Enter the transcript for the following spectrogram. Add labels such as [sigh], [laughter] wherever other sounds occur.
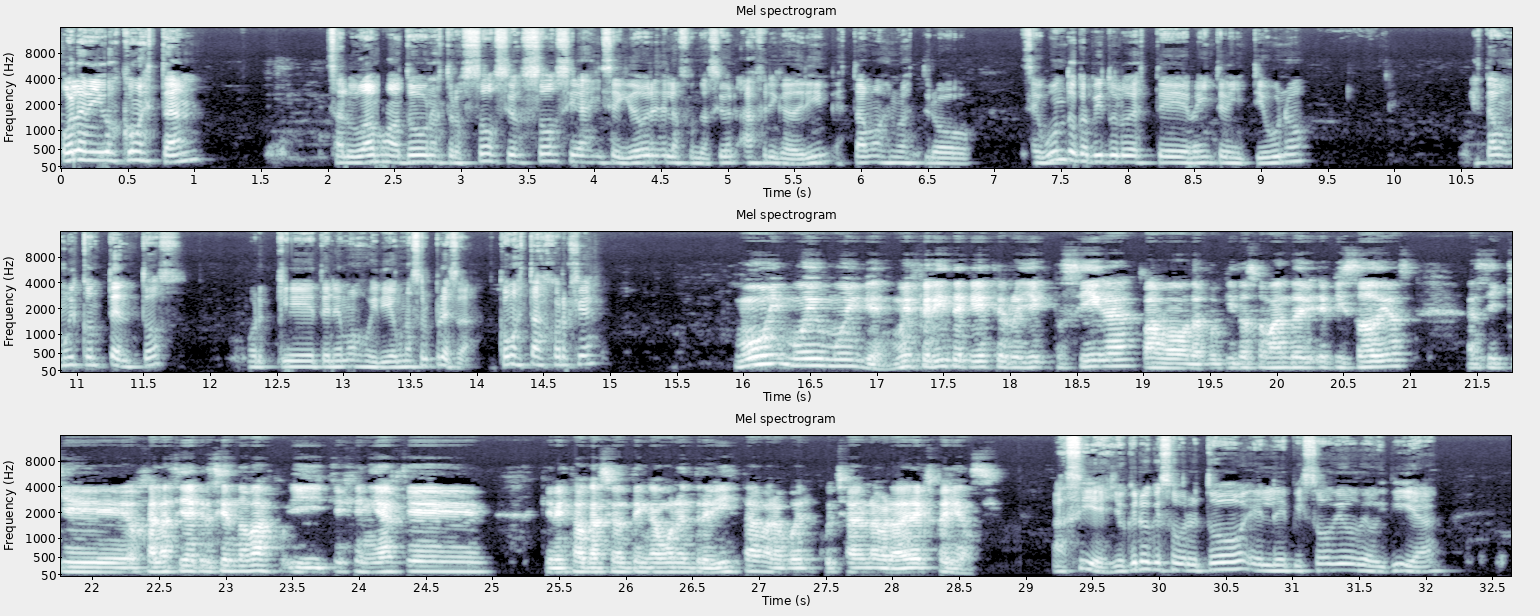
Hola amigos, ¿cómo están? Saludamos a todos nuestros socios, socias y seguidores de la Fundación África Dream. Estamos en nuestro segundo capítulo de este 2021. Estamos muy contentos porque tenemos hoy día una sorpresa. ¿Cómo estás, Jorge? Muy, muy, muy bien. Muy feliz de que este proyecto siga. Vamos de a poquito sumando e- episodios. Así que ojalá siga creciendo más. Y qué genial que, que en esta ocasión tengamos una entrevista para poder escuchar una verdadera experiencia. Así es, yo creo que sobre todo el episodio de hoy día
